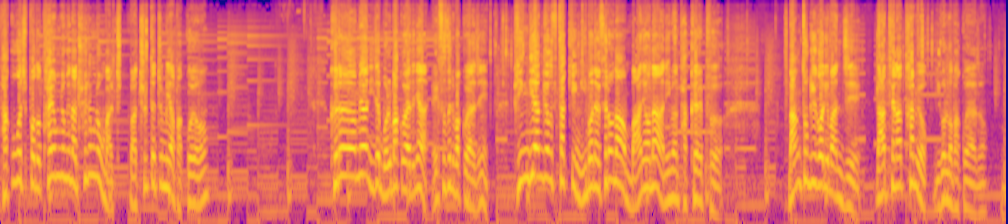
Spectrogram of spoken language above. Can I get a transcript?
바꾸고 싶어도 타협용이나 최종용 맞출 때쯤이야 바꿔요. 그러면 이제 뭘 바꿔야 되냐? 액세서리 바꿔야지. 빈디 안경 스타킹 이번에 새로 나온 마녀나 아니면 다크엘프. 망토 귀걸이 반지 나테나 탐욕 이걸로 바꿔야죠. 음.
